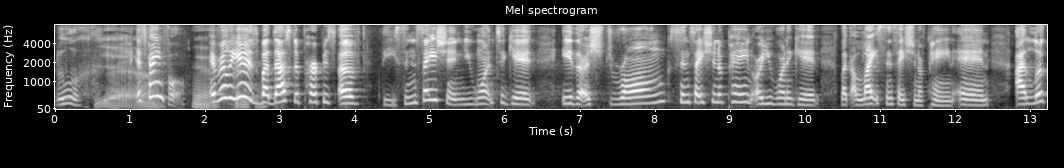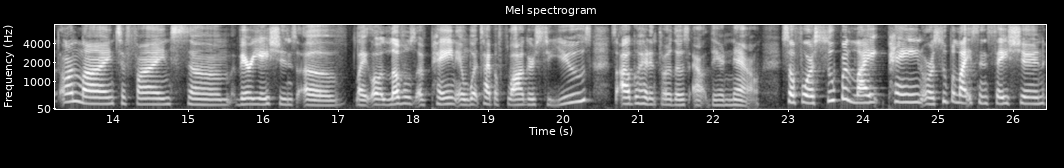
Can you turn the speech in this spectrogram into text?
yeah. It's painful. yeah, it really it's is, but that's the purpose of the sensation. You want to get either a strong sensation of pain or you want to get like a light sensation of pain. And I looked online to find some variations of like or levels of pain and what type of floggers to use. So I'll go ahead and throw those out there now. So for a super light pain or a super light sensation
